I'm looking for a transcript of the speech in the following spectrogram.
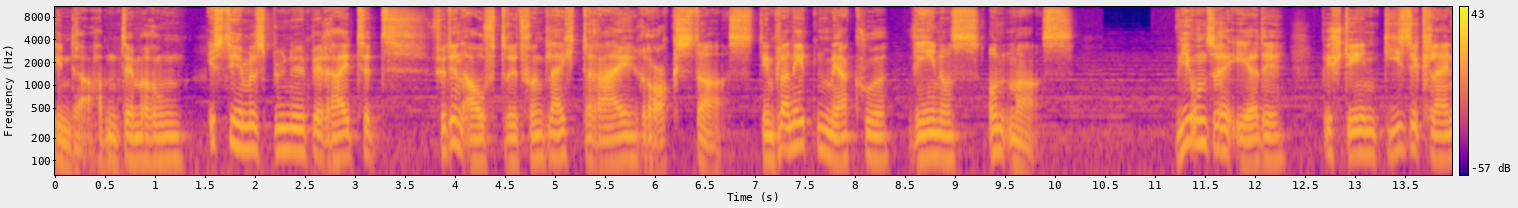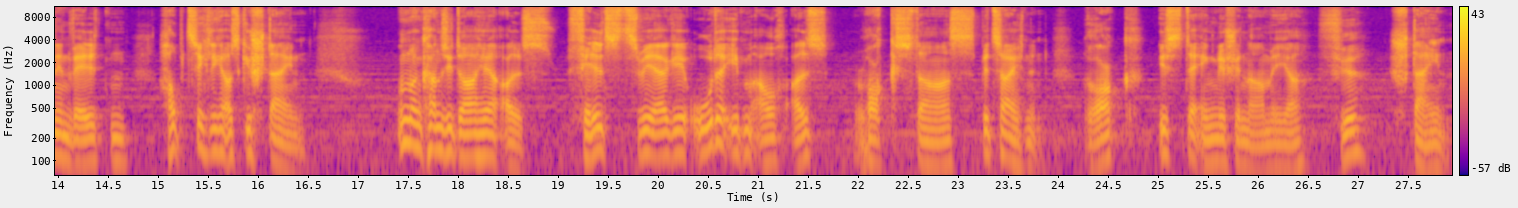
In der Abenddämmerung ist die Himmelsbühne bereitet für den Auftritt von gleich drei Rockstars, den Planeten Merkur, Venus und Mars. Wie unsere Erde bestehen diese kleinen Welten hauptsächlich aus Gestein und man kann sie daher als Felszwerge oder eben auch als Rockstars bezeichnen. Rock ist der englische Name ja für Stein.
